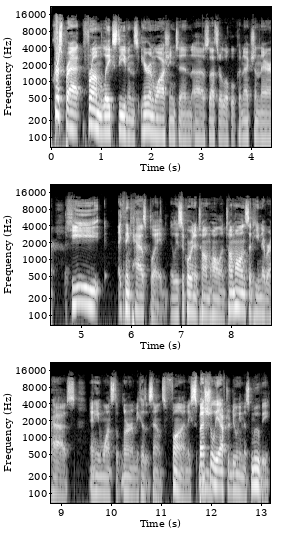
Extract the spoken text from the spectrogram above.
Chris Pratt from Lake Stevens here in Washington, uh, so that's our local connection there. He, I think, has played at least according to Tom Holland. Tom Holland said he never has, and he wants to learn because it sounds fun, especially after doing this movie.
